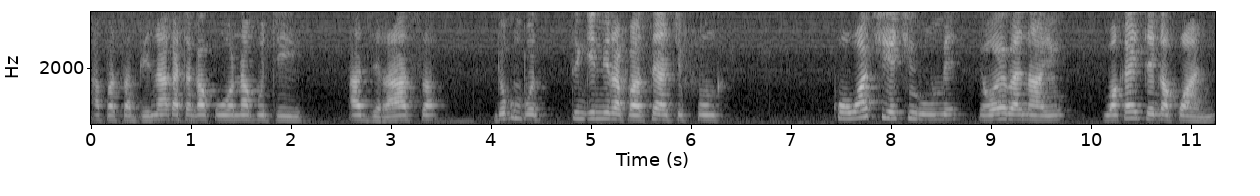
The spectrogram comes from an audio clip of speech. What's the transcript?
Apa sabhina akatanga kuona kuti adzirasa ndokumbotsinginira pasi achifunga. Ko wachi yechirume yawaiva nayo wakaitenga kwani?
